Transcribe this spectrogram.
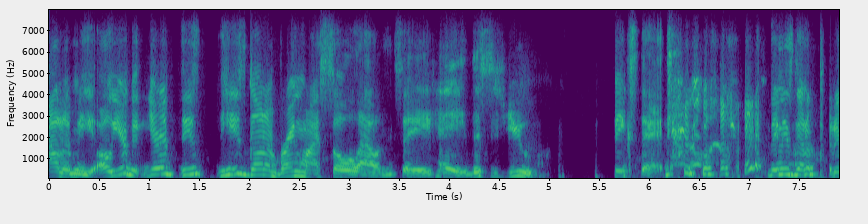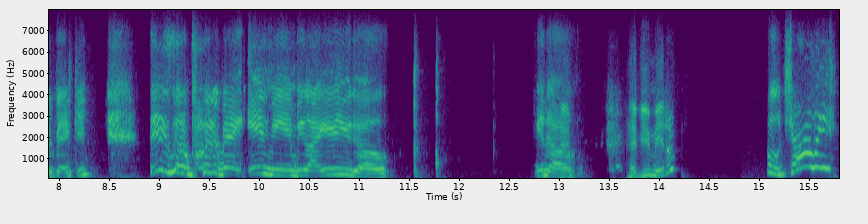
out of me. Oh, you're. You're. He's. He's gonna bring my soul out and say, "Hey, this is you. Fix that." then he's gonna put it back in. Then he's gonna put it back in me and be like, "Here you go." You know Have- have you met him? who? Charlie.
